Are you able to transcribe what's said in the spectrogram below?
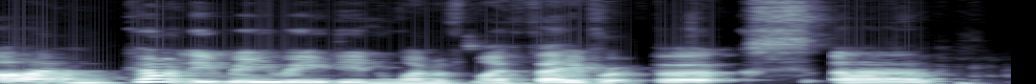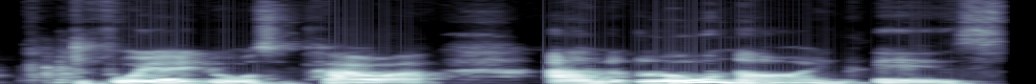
I'm currently rereading one of my favourite books, uh, The 48 Laws of Power. And law nine is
